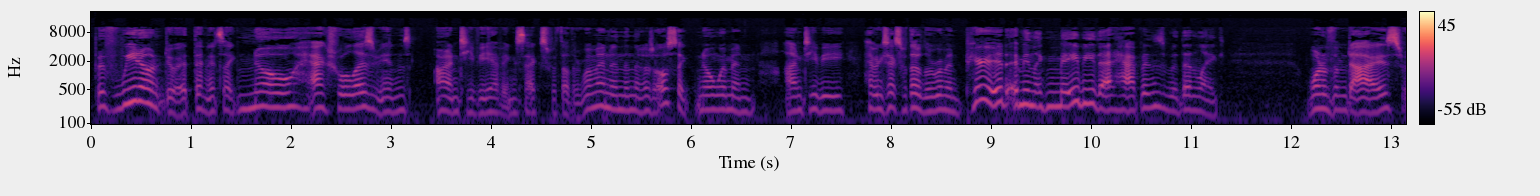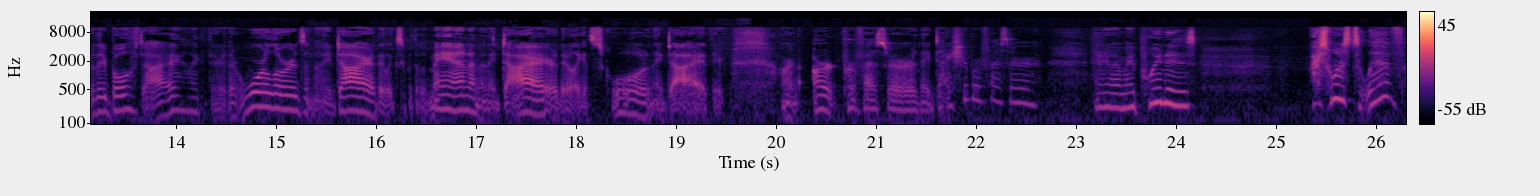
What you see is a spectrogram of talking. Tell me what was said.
but if we don't do it, then it's like no actual lesbians on TV having sex with other women, and then there's also like no women on TV having sex with other women, period. I mean, like maybe that happens, but then like one of them dies or they both die. Like they're they're warlords and then they die, or they like sleep with a man and then they die, or they're like at school and they die. They are an art professor and they die. She professor. Anyway, my point is, I just want us to live.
